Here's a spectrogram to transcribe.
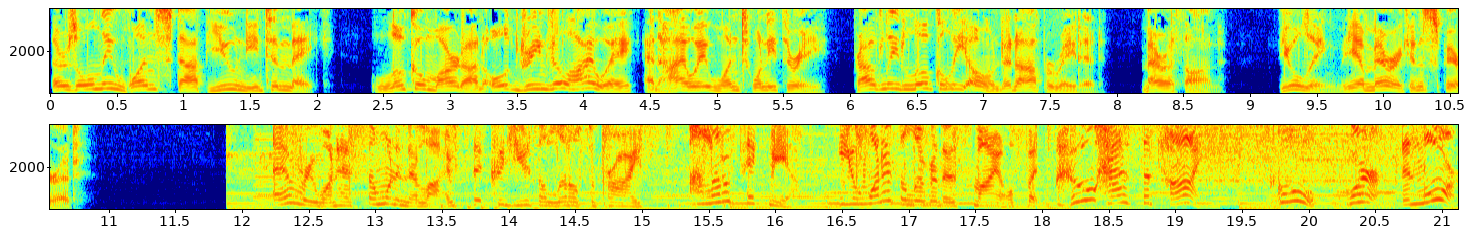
There's only one stop you need to make. Locomart on Old Greenville Highway and Highway 123. Proudly locally owned and operated. Marathon, fueling the American spirit. Everyone has someone in their lives that could use a little surprise, a little pick me up. You want to deliver those smiles, but who has the time? School, work, and more.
